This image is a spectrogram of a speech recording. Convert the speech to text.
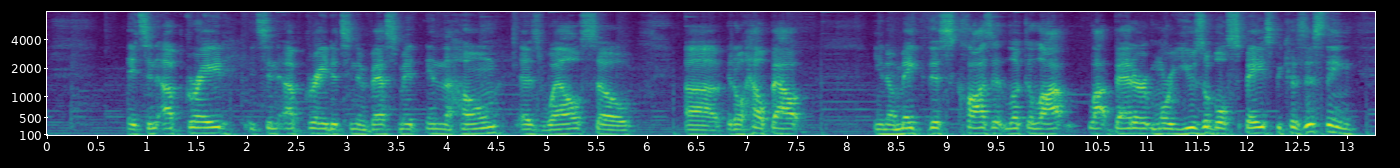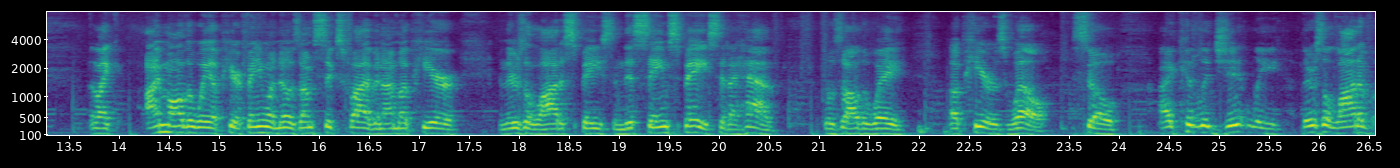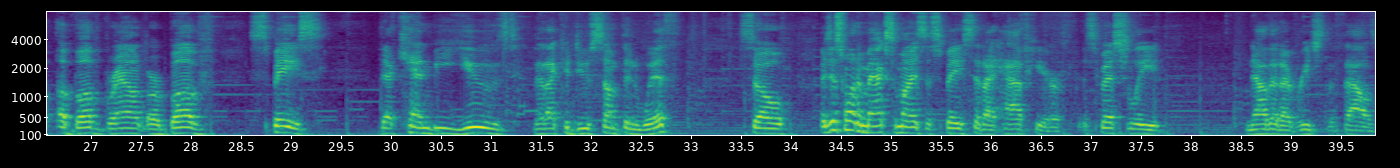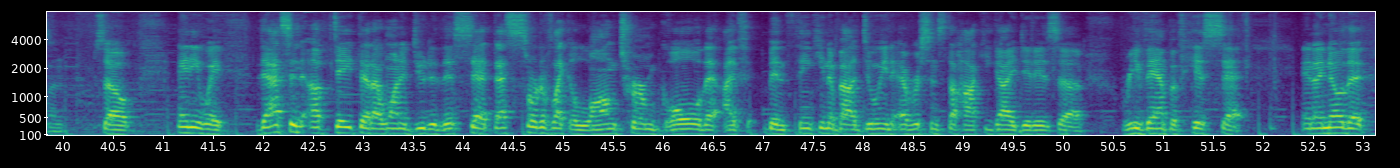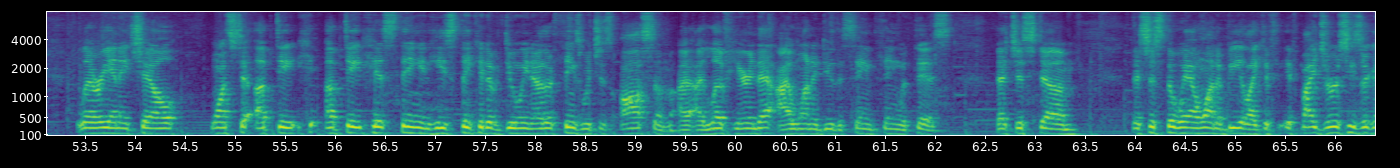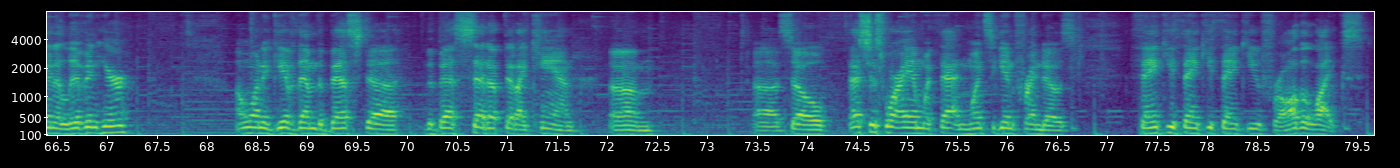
it's an upgrade. It's an upgrade. It's an investment in the home as well. So uh, it'll help out, you know, make this closet look a lot, lot better, more usable space because this thing, like I'm all the way up here. If anyone knows, I'm 6'5 and I'm up here and there's a lot of space and this same space that I have goes all the way up here as well. So I could legitly, there's a lot of above ground or above space that can be used that I could do something with. So I just want to maximize the space that I have here, especially now that I've reached the thousand. So anyway, that's an update that I want to do to this set. That's sort of like a long-term goal that I've been thinking about doing ever since the hockey guy did his uh, revamp of his set. And I know that Larry NHL wants to update update his thing and he's thinking of doing other things, which is awesome. I, I love hearing that. I want to do the same thing with this. That just um, that's just the way I want to be. Like if, if my jerseys are gonna live in here, I want to give them the best uh, the best setup that I can. Um, uh, so that's just where I am with that. And once again, friendos, thank you, thank you, thank you for all the likes,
